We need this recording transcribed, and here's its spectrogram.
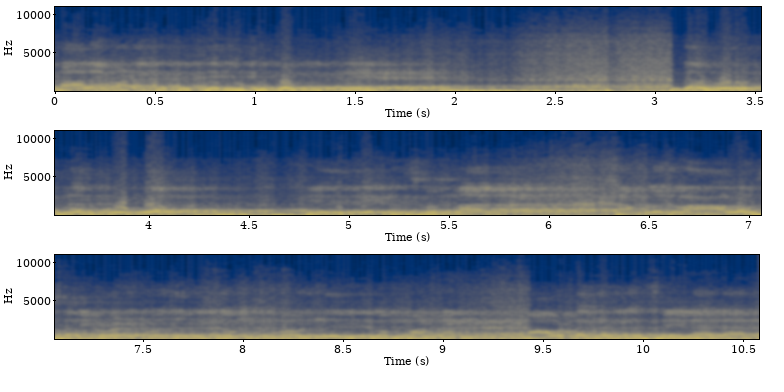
காலை வணக்கத்தை தெரிவித்துக் கொள்கின்றேன். இந்த உறுப்பினர் கூட்டம் எதுக்கு என்று சொன்னால் நம்மளுக்கெல்லாம் ஆலோசனை வழங்குவதற்கும் வந்திருக்கும் மன்னன் மாவட்ட கழக செயலாளர்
